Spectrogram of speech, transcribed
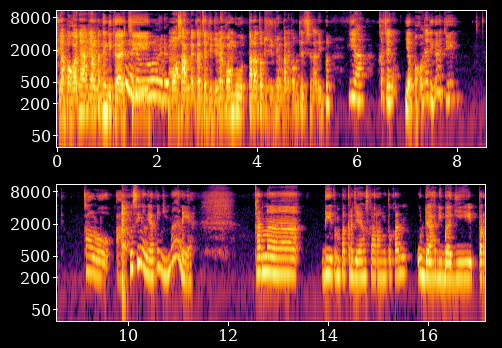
ya pokoknya yang penting digaji Aduh, aduh. mau sampai kerja di dunia komputer atau di dunia yang paling kompetitif sekalipun ya kerjanya ya pokoknya digaji. Kalau aku sih ngelihatnya gimana ya? Karena di tempat kerja yang sekarang itu kan udah dibagi per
